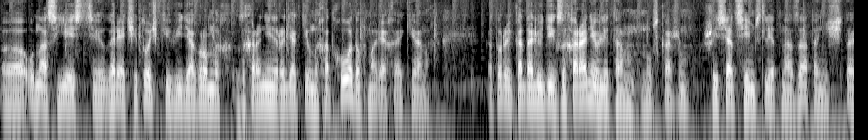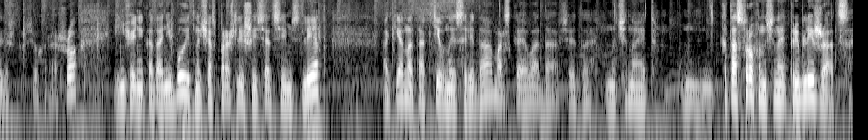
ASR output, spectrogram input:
э, у нас есть горячие точки в виде огромных захоронений радиоактивных отходов в морях и океанах, которые, когда люди их захоранивали, там, ну, скажем, 60-70 лет назад, они считали, что все хорошо, и ничего никогда не будет, но сейчас прошли 60-70 лет, океан — это активная среда, морская вода, все это начинает, катастрофа начинает приближаться.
